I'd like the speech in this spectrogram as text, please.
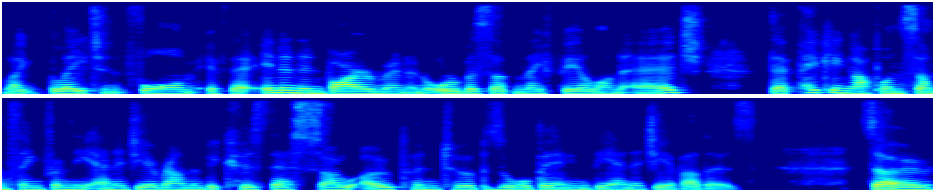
like blatant form if they're in an environment and all of a sudden they feel on edge they're picking up on something from the energy around them because they're so open to absorbing the energy of others. So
